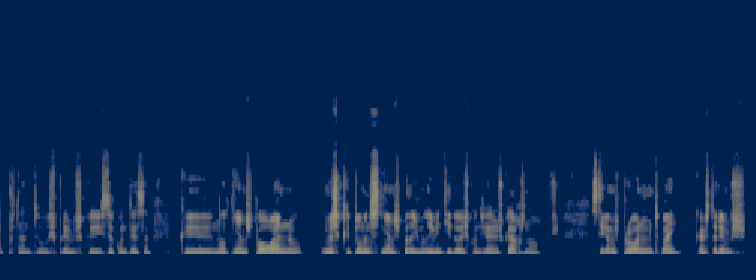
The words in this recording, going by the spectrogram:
E portanto, esperemos que isso aconteça. Que não tenhamos para o ano, mas que pelo menos tenhamos para 2022, quando vierem os carros novos. Se tivermos para o ano, muito bem, cá estaremos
